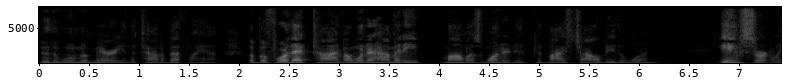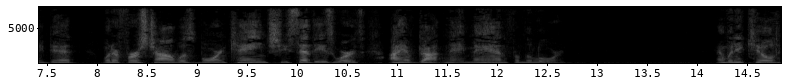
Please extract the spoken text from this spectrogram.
through the womb of Mary in the town of Bethlehem. But before that time, I wonder how many mamas wondered, could my child be the one? Eve certainly did. When her first child was born, Cain, she said these words, I have gotten a man from the Lord. And when he killed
